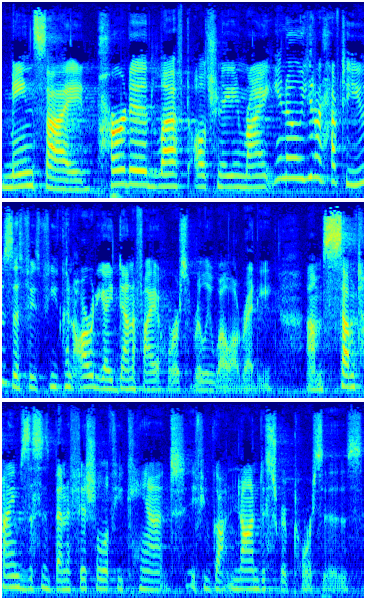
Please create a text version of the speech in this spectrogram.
mane side, parted, left, alternating right. You know, you don't have to use this if you can already identify a horse really well already. Um, sometimes this is beneficial if you can't, if you've got nondescript horses.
